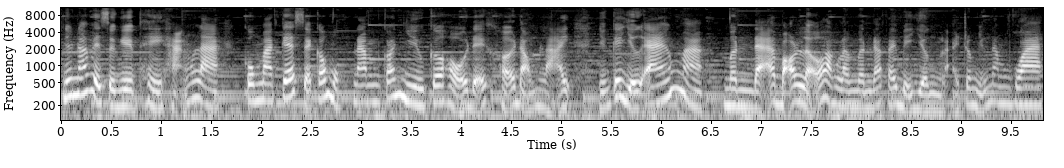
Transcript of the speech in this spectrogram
Nếu nói về sự nghiệp thì hẳn là cung market sẽ có một năm có nhiều cơ hội để khởi động lại những cái dự án mà mình đã bỏ lỡ hoặc là mình đã phải bị dừng lại trong những năm qua.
